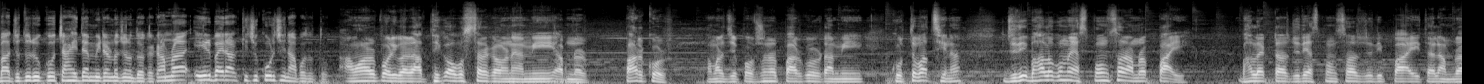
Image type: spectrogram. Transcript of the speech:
বা যতটুকু চাহিদা মেটানোর জন্য দরকার। আমরা এর বাইরে আর কিছু করছি না আপাতত। আমার পরিবারের আর্থিক অবস্থার কারণে আমি আপনার পার্কর আমার যে প্রফেশনাল পার্কর ওটা আমি করতে পারছি না। যদি ভালো কোনো স্পন্সর আমরা পাই ভালো একটা যদি স্পন্সর যদি পাই তাহলে আমরা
